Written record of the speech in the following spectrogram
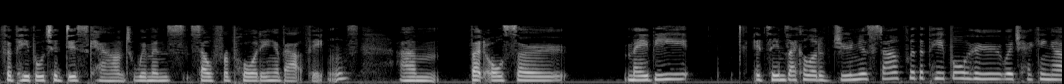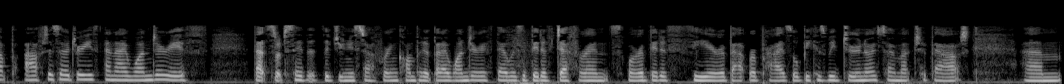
for people to discount women's self reporting about things. Um, but also, maybe it seems like a lot of junior staff were the people who were checking up after surgeries, and I wonder if that's not to say that the junior staff were incompetent, but I wonder if there was a bit of deference or a bit of fear about reprisal because we do know so much about um,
